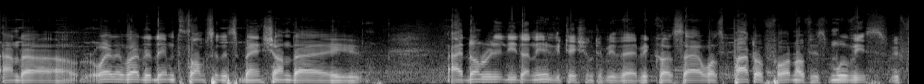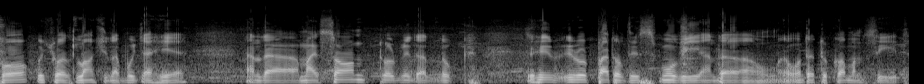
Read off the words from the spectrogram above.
And uh, whenever the name Thompson is mentioned, I I don't really need an invitation to be there because I was part of one of his movies before, which was launched in Abuja here. And uh, my son told me that, look, he, he wrote part of this movie and uh, I wanted to come and see it.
